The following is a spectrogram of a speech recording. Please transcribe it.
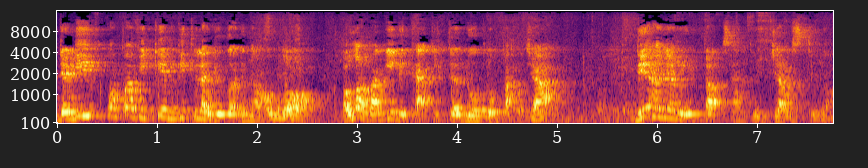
Jadi Papa fikir begitulah juga dengan Allah. Allah bagi dekat kita 24 jam. Dia hanya minta satu jam setengah.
